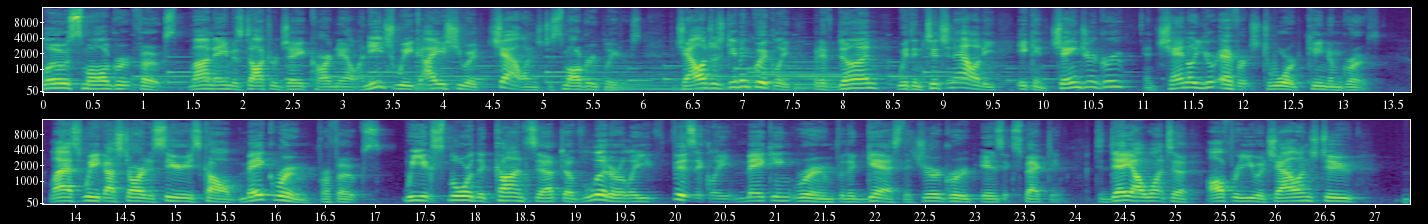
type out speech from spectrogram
Hello, small group folks. My name is Dr. Jay Cardinell, and each week I issue a challenge to small group leaders. The challenge is given quickly, but if done with intentionality, it can change your group and channel your efforts toward kingdom growth. Last week I started a series called Make Room for Folks. We explored the concept of literally, physically making room for the guests that your group is expecting. Today I want to offer you a challenge to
